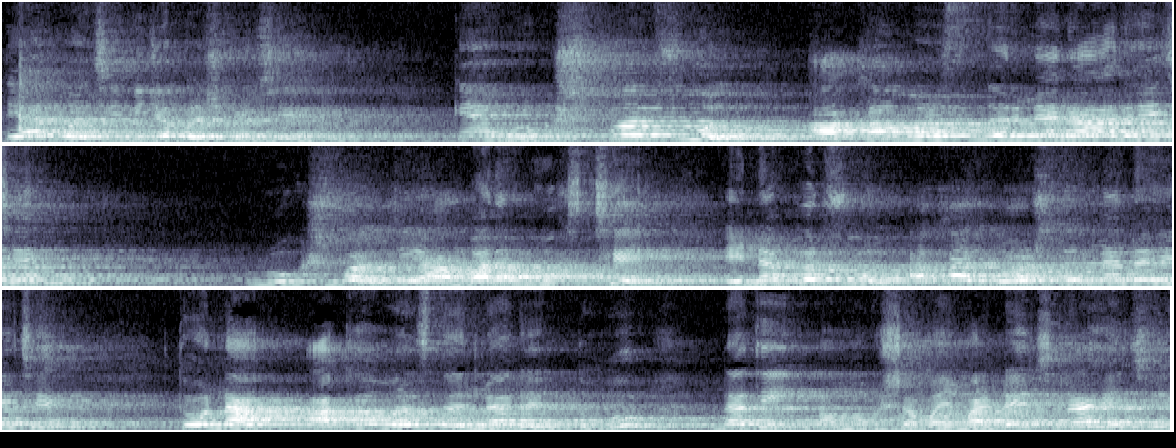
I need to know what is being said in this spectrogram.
ત્યાર પછી બીજો પ્રશ્ન છે કે વૃક્ષ પર ફૂલ આખા વર્ષ દરમિયાન રહે છે? વૃક્ષ પર જે આંબાના વૃક્ષ છે, એના પર ફૂલ આખા વર્ષ દરમિયાન રહે ના આખા વર્ષ દરમિયાન રહેતું નથી. અમુક સમય માટે જ રહે છે.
